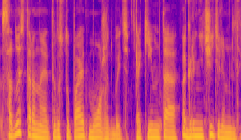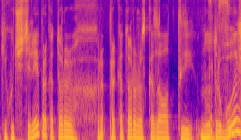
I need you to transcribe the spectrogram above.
С одной стороны, это выступает, может быть, каким-то ограничителем для таких учителей, про которых про которую рассказала ты. Но с другой...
